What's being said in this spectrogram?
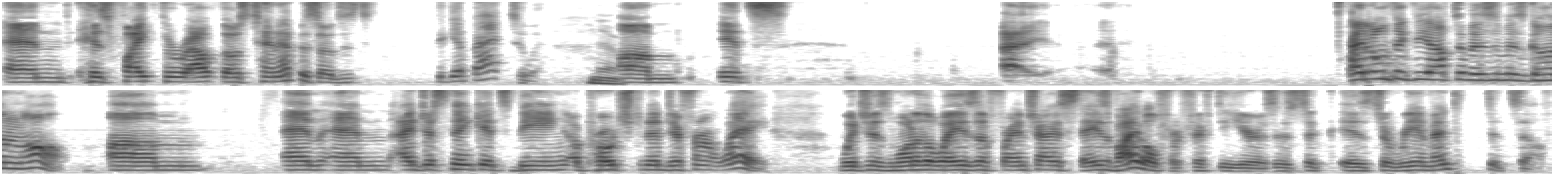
and his fight throughout those ten episodes is to get back to it. No. Um, it's I I don't think the optimism is gone at all. Um, and and I just think it's being approached in a different way, which is one of the ways a franchise stays vital for 50 years is to is to reinvent itself.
